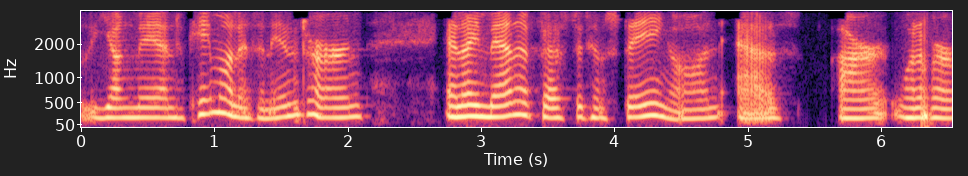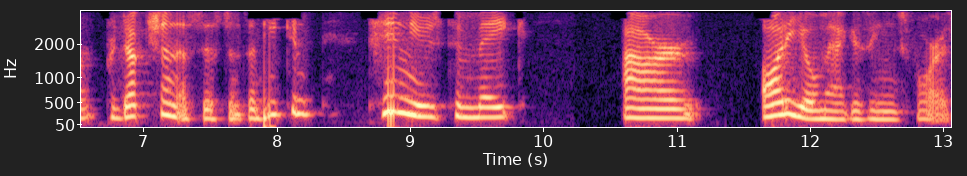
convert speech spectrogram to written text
the young man who came on as an intern, and I manifested him staying on as our one of our production assistants, and he continues to make our audio magazines for us.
